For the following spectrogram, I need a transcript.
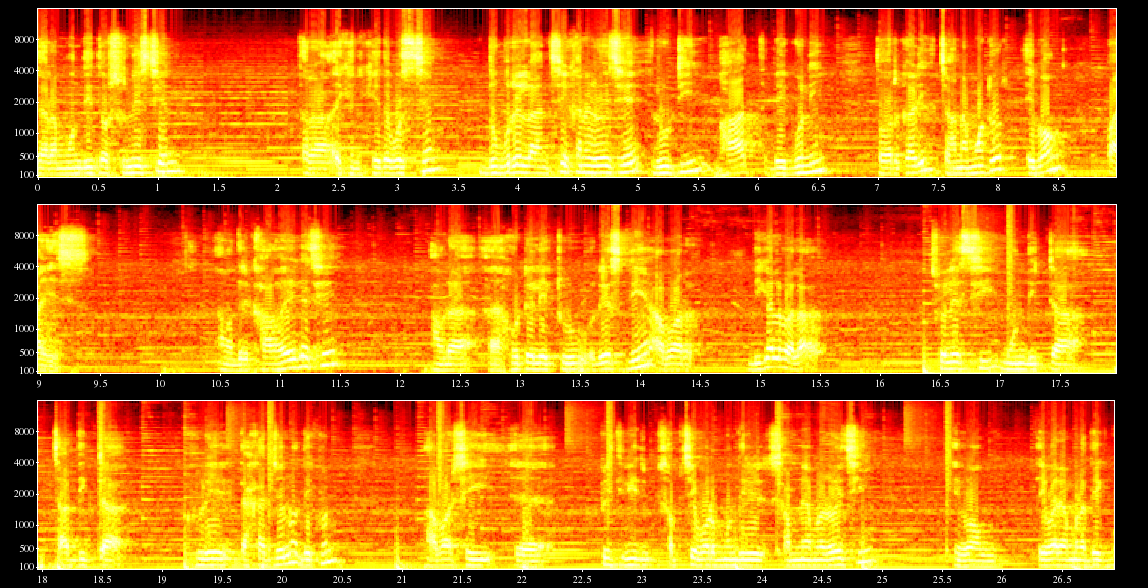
যারা মন্দির দর্শন এসছেন, তারা এখানে খেতে বসছেন। দুপুরে লাঞ্চে এখানে রয়েছে রুটি, ভাত, বেগুনি, তরকারি চানা মটর এবং পায়েস। আমাদের খাওয়া হয়ে গেছে। আমরা হোটেলে একটু রেস্ট নিয়ে আবার বিকালবেলা চলে এসেছি মন্দিরটা চারদিকটা ঘুরে দেখার জন্য। দেখুন, আবার সেই পৃথিবীর সবচেয়ে বড় মন্দিরের সামনে আমরা রয়েছি এবং এবারে আমরা দেখব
